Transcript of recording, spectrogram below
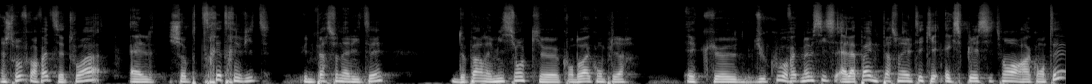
je trouve qu'en fait, c'est toi, elle chope très très vite une personnalité de par les missions qu'on doit accomplir. Et que du coup, en fait, même si elle a pas une personnalité qui est explicitement racontée,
